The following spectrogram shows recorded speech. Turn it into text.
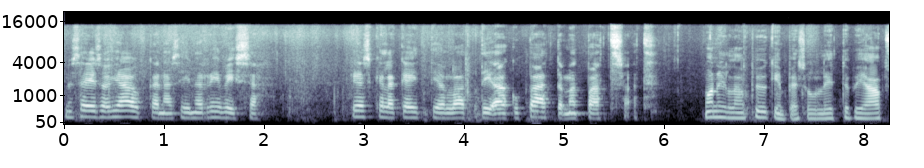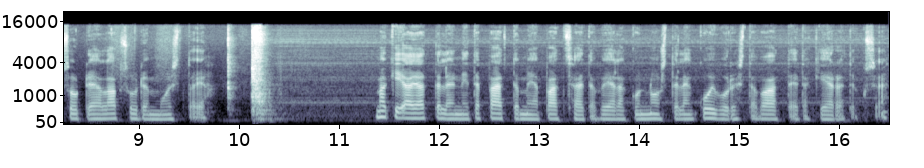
Ne seisoi jäykkänä siinä rivissä keskellä keittiön lattiaa kuin päättömät patsaat. Monilla on pyykinpesuun liittyviä absurdeja lapsuuden muistoja. Mäkin ajattelen niitä päättömiä patsaita vielä, kun nostelen kuivurista vaatteita kierrätykseen.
